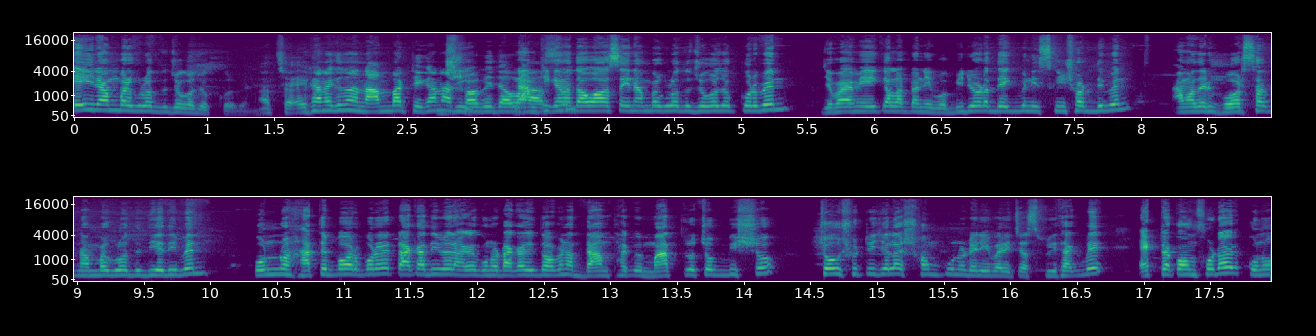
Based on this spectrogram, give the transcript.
এই নাম্বারগুলোতে যোগাযোগ করবেন। আচ্ছা এখানে কিন্তু নাম্বার ঠিকানা সবই দেওয়া নাম আছে। ঠিকানা দেওয়া আছে এই নাম্বারগুলোতে যোগাযোগ করবেন। যে ভাই আমি এই কালারটা নিব। ভিডিওটা দেখবেন স্ক্রিনশট দিবেন। আমাদের হোয়াটসঅ্যাপ নাম্বারগুলোতে দিয়ে দিবেন। পণ্য হাতে পাওয়ার পরে টাকা দিবেন আগে কোনো টাকা দিতে হবে না। দাম থাকবে মাত্র চব্বিশশো। চৌষট্টি জেলায় সম্পূর্ণ ডেলিভারি চার্জ ফ্রি থাকবে। একটা কমফোর্টার কোনো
